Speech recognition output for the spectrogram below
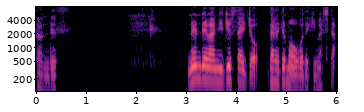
さんです。年齢は20歳以上。誰でも応募できました。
